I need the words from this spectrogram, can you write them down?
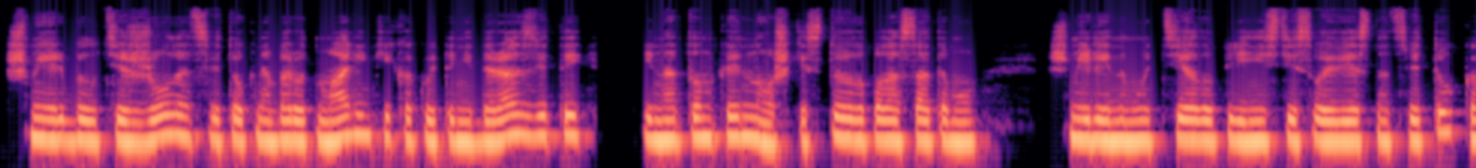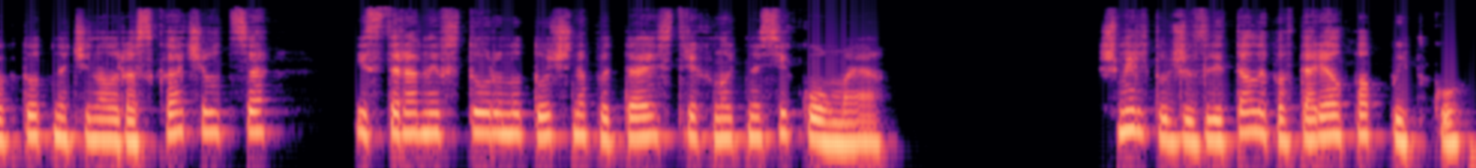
Шмель был тяжелый, а цветок наоборот маленький, какой-то недоразвитый и на тонкой ножке. Стоило полосатому шмелиному телу перенести свой вес на цветок, как тот начинал раскачиваться из стороны в сторону, точно пытаясь стряхнуть насекомое. Шмель тут же взлетал и повторял попытку.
